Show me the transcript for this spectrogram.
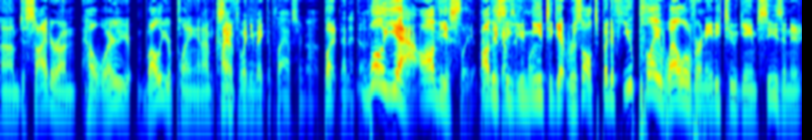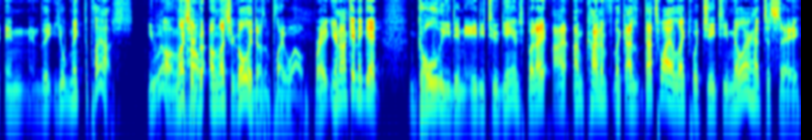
um, decider on how well you're, well you're playing. And I'm Except kind of when you make the playoffs or not. But then it does. Well, yeah, obviously, it obviously, you important. need to get results. But if you play well over an 82 game season, and, and the, you'll make the playoffs. You will, unless you your unless your goalie doesn't play well, right? You're not going to get goalied in 82 games. But I, I I'm kind of like I. That's why I liked what JT Miller had to say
